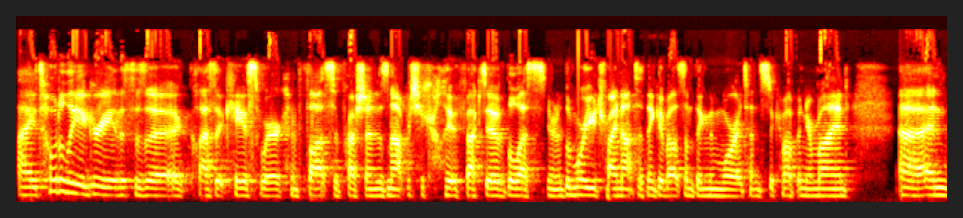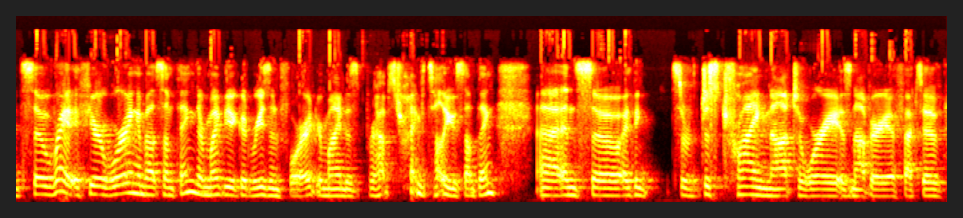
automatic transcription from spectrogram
I totally agree. This is a classic case where kind of thought suppression is not particularly effective. The less, you know, the more you try not to think about something, the more it tends to come up in your mind. Uh, and so, right, if you're worrying about something, there might be a good reason for it. Your mind is perhaps trying to tell you something. Uh, and so, I think sort of just trying not to worry is not very effective.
